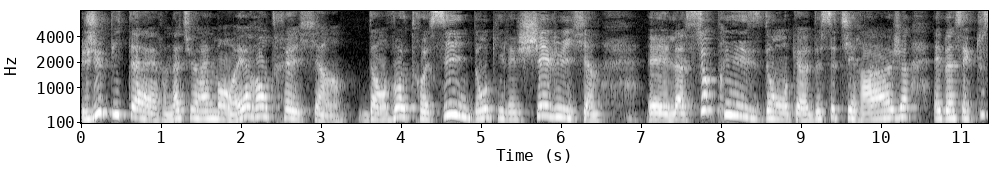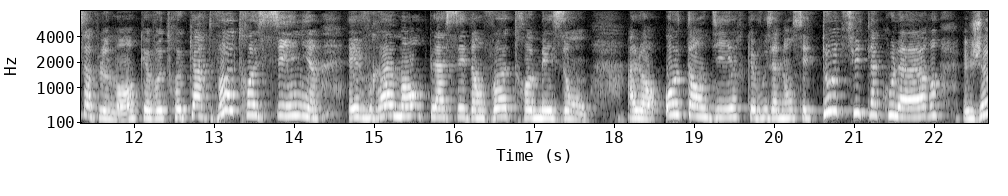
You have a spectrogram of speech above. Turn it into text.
Jupiter, naturellement, est rentré dans votre signe, donc il est chez lui. Et la surprise donc de ce tirage, eh bien c'est tout simplement que votre carte, votre signe est vraiment placé dans votre maison. Alors autant dire que vous annoncez tout de suite la couleur, je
